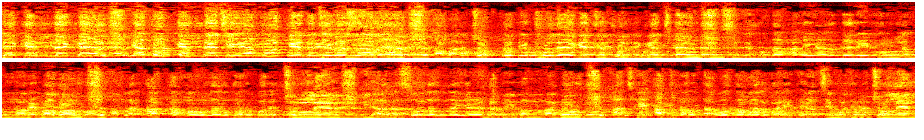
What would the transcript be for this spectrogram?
দেখেন দেখেন, এত কেন্দেছি এত কেঁদেছে গো স্বামী আমার দুটি ফুলে গেছে ফুলে গেছে। চললেন। ইয়া আজকে আপনার আমার বাড়িতে আছে চলেন।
